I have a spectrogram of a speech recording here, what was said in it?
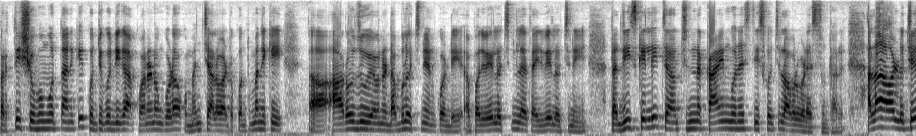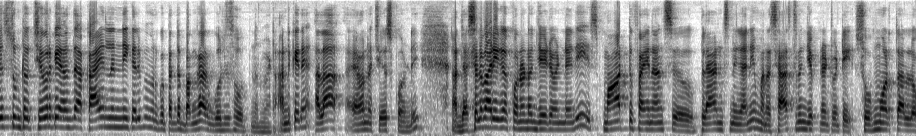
ప్రతి శుభముహూర్తానికి కొద్ది కొద్దిగా కొనడం కూడా ఒక మంచి అలవాటు. కొంతమందికి ఆ, రోజు ఏమైనా డబ్బులు వచ్చినాయి అనుకోండి ఆ పదివేలు వచ్చినాయి లేకపోతే ఐదు వేలు వచ్చినాయి దాన్ని తీసుకెళ్ళి చిన్న కాయం కొనేసి తీసుకొచ్చి లోపల పడేస్తుంటారు. అలా వాళ్ళు చేస్తుంటే చివరికి ఏమంటే ఆ కాయలన్నీ కలిపి మనకు పెద్ద బంగారు గొలుసు అవుతుంది అనమాట అందుకనే అలా ఏమైనా చేసుకోండి. దశల వారీగా కొనడం చేయడం అనేది స్మార్ట్ ఫైనాన్స్ ప్లాన్స్ని కానీ మన శాస్త్రం చెప్పినటువంటి శుభముహూర్తాల్లో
